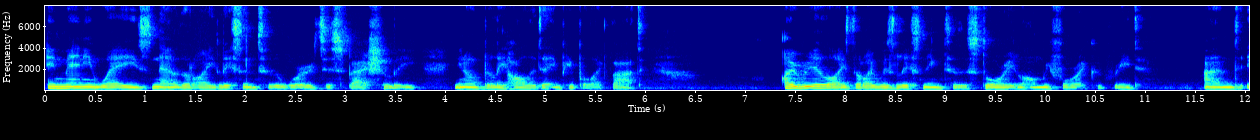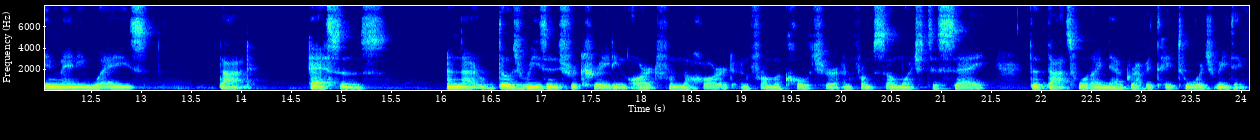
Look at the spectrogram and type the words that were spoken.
in many ways, now that I listen to the words, especially, you know, Billie Holiday and people like that, I realized that I was listening to the story long before I could read. And in many ways, that essence and that those reasons for creating art from the heart and from a culture and from so much to say that that's what I now gravitate towards reading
